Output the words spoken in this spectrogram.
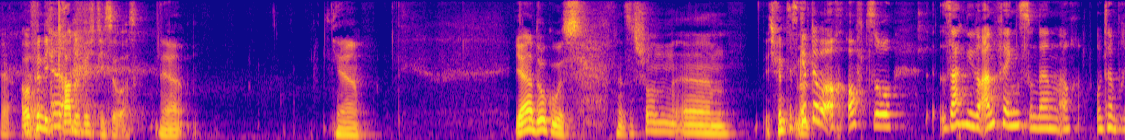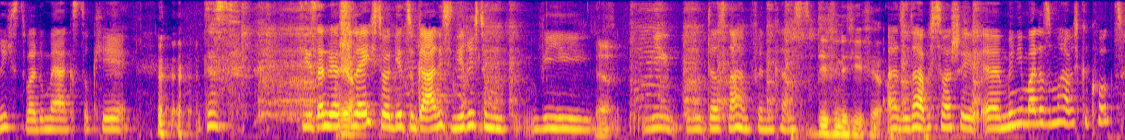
Ja. Aber finde ich gerade wichtig, sowas. Ja. Ja. Ja, Dokus. Das ist schon, ähm, ich finde Es gibt aber auch oft so Sachen, die du anfängst und dann auch unterbrichst, weil du merkst, okay, das, die ist entweder Ja. schlecht oder geht so gar nicht in die Richtung, wie, Ja. wie du das nachempfinden kannst. Definitiv, ja. Also da habe ich zum Beispiel äh, Minimalism habe ich geguckt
